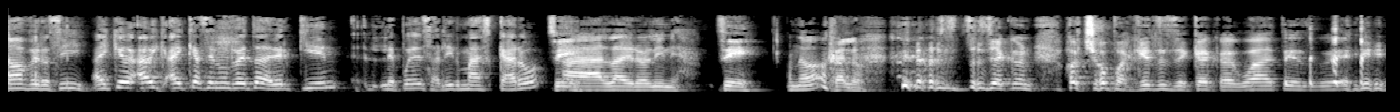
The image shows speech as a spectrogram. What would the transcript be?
No, pero sí, hay que, hay, hay que hacer un reto de ver quién le puede salir más caro Sí. a la aerolínea. Sí, ¿No? jalo. Estás ya con ocho paquetes de cacahuates, güey.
